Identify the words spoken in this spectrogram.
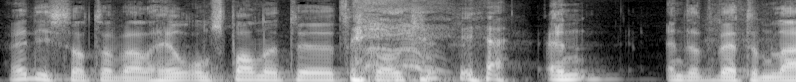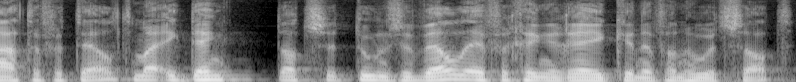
Hè, die zat er wel heel ontspannen te, te coachen. Ja. en, en dat werd hem later verteld. Maar ik denk dat ze toen ze wel even gingen rekenen van hoe het zat...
